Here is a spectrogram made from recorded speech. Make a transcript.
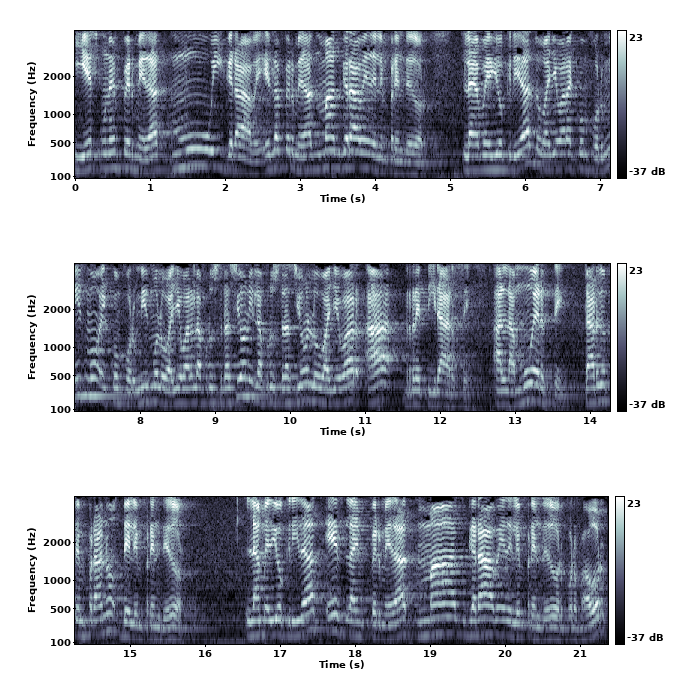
y es una enfermedad muy grave. Es la enfermedad más grave del emprendedor. La mediocridad lo va a llevar al conformismo, el conformismo lo va a llevar a la frustración y la frustración lo va a llevar a retirarse, a la muerte, tarde o temprano, del emprendedor. La mediocridad es la enfermedad más grave del emprendedor. Por favor,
